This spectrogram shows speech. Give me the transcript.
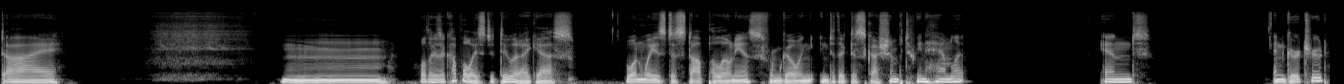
die. Hmm. Well, there's a couple ways to do it, I guess. One way is to stop Polonius from going into the discussion between Hamlet and and Gertrude.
